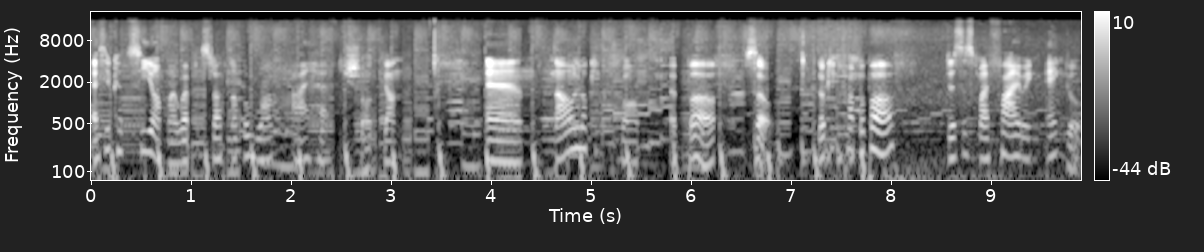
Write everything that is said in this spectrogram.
As you can see on my weapon slot number 1, I have the shotgun. And now looking from above, so, looking from above, this is my firing angle.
